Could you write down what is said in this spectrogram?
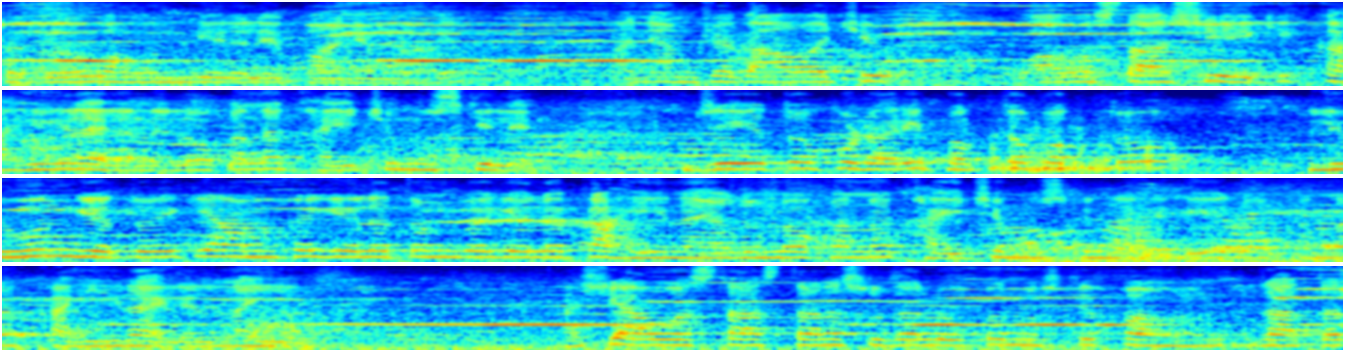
सगळं वाहून गेलेलं आहे पाण्यामध्ये. आणि आमच्या गावाची अवस्था अशी आहे की काही राहिलं नाही. लोकांना खायची मुश्किल आहे. जे येतो पुढारी फक्त बघतो लिहून घेतोय की अमकं गेलं तमकं गेलं काही नाही. अजून लोकांना खायची मुश्किल झालेली आहे. लोकांना काही राहिलेलं नाही आहे अशी अवस्था असताना सुद्धा लोक नुसते पाहून जातात.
